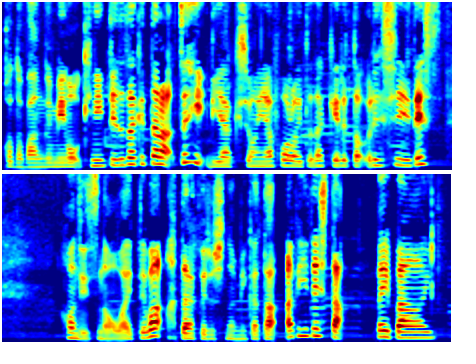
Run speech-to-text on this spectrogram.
この番組を気に入っていただけたら、ぜひリアクションやフォローいただけると嬉しいです。本日のお相手は、働く女子の味方、アビーでした。バイバイ。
